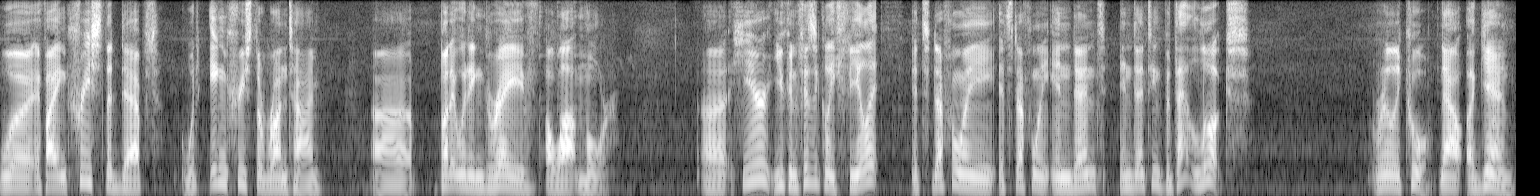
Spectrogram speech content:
would, if I increase the depth, would increase the runtime, uh, but it would engrave a lot more. Uh, here, you can physically feel it. It's definitely, it's definitely indent, indenting, but that looks really cool. Now, again,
